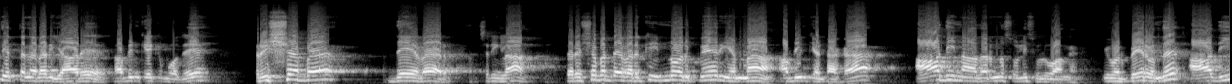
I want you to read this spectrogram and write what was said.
தீர்த்தங்கரர் யாரு அப்படின்னு கேட்கும்போது ரிஷப தேவர் சரிங்களா? இந்த ரிஷப தேவருக்கு இன்னொரு பேர் என்ன அப்படின்னு கேட்டாக்க ஆதிநாதர்னு சொல்லி சொல்லுவாங்க. இவர் பேர் வந்து ஆதி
